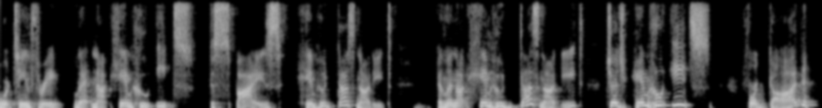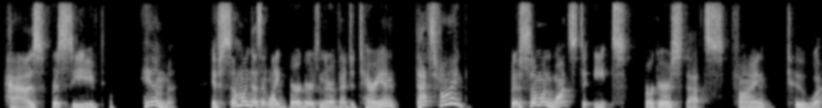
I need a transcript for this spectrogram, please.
14:3. Let not him who eats despise him who does not eat. And let not him who does not eat judge him who eats, for God has received him. If someone doesn't like burgers and they're a vegetarian, that's fine. But if someone wants to eat burgers, that's fine too.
